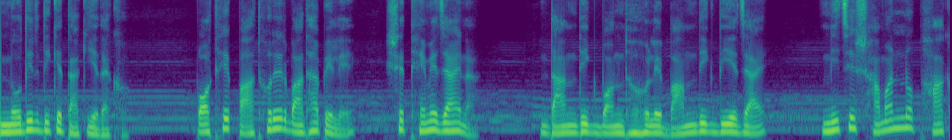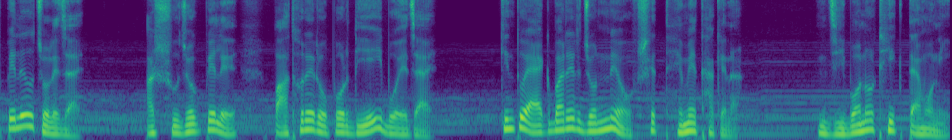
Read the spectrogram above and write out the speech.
নদীর দিকে তাকিয়ে দেখো। পথে পাথরের বাধা পেলে সে থেমে যায় না। ডান দিক বন্ধ হলে বাম দিক দিয়ে যায়, নিচে সামান্য ফাঁক পেলেও চলে যায় আর সুযোগ পেলে পাথরের ওপর দিয়েই বয়ে যায়। কিন্তু একবারের জন্যেও সে থেমে থাকে না। জীবনও ঠিক তেমনই।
